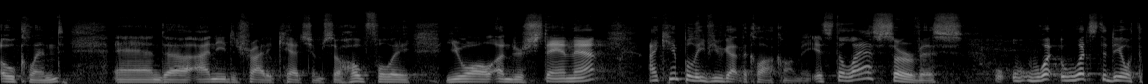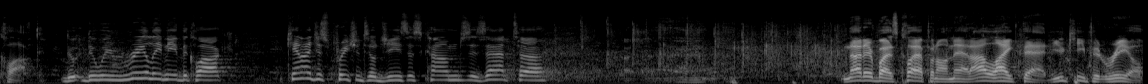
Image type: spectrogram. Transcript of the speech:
Oakland. And uh, I need to try to catch him. So hopefully you all understand that. I can't believe you've got the clock on me. It's the last service. What, what's the deal with the clock? Do, do we really need the clock? Can I just preach until Jesus comes? Is that. Uh, not everybody's clapping on that. I like that. You keep it real.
